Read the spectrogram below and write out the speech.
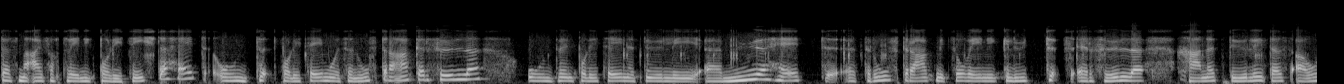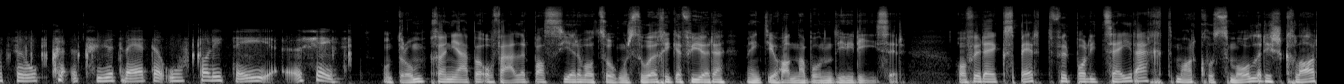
dass man einfach zu wenig Polizisten hat und die Polizei muss einen Auftrag erfüllen und wenn die Polizei natürlich äh, Mühe hat, äh, den Auftrag mit so wenig Leuten zu erfüllen, kann natürlich das auch zurückgeführt werden auf die Polizeichefs. Und darum können eben auch Fehler passieren, die zu Untersuchungen führen, meint Johanna Bundi-Rieser. Auch für den Experten für Polizeirecht, Markus Smoller, ist klar,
